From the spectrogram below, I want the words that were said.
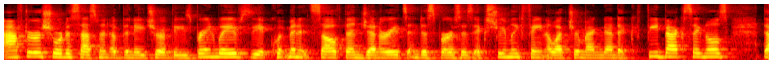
After a short assessment of the nature of these brainwaves, the equipment itself then generates and disperses extremely faint electromagnetic feedback signals that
